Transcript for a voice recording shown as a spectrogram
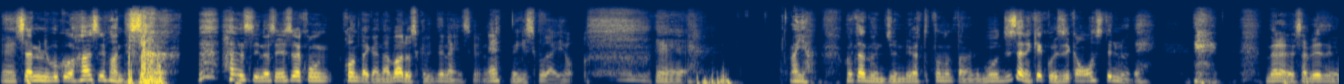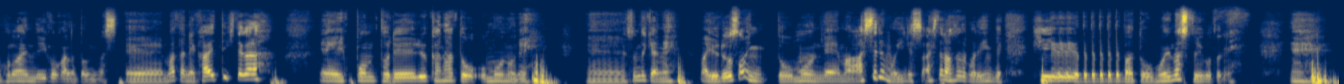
えーちなみに僕は阪神ファンです。阪神の選手は今今大会ナバールしか出てないんですけどね、メキシコ代表。えー、まあいいや、これ多分準備が整ったので、もう実はね、結構時間を押してるので、だらだら喋れずにこの辺でいこうかなと思います。えー、またね、帰ってきたから、えー、一本取れるかなと思うので、えー、その時はね、まあ夜遅いと思うんで、まあ明日でもいいです。明日の朝とかでいいんで、聞いてればと思いますということで、えー、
